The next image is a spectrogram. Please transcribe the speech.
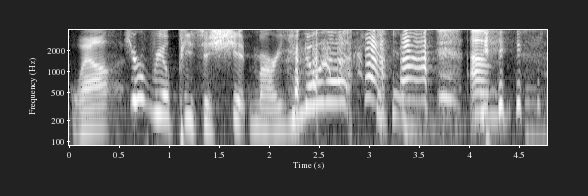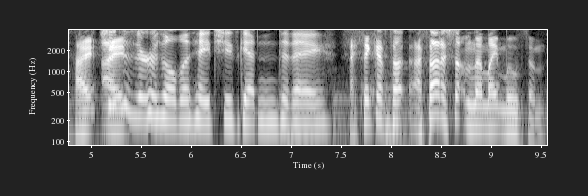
well, You're a real piece of shit, Mari. You know that? Um, I She I, deserves all the hate she's getting today. I think I've thought I've thought of something that might move them.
